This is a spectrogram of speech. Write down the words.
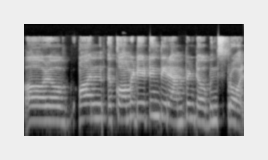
uh, on accommodating the rampant urban sprawl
